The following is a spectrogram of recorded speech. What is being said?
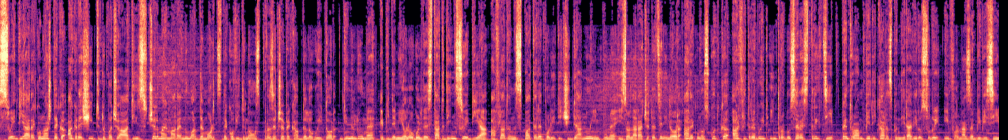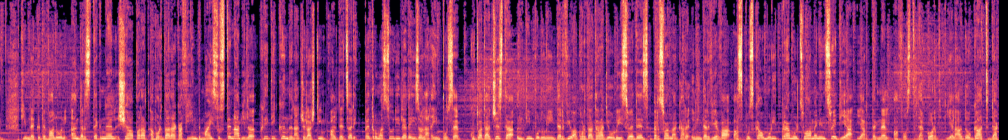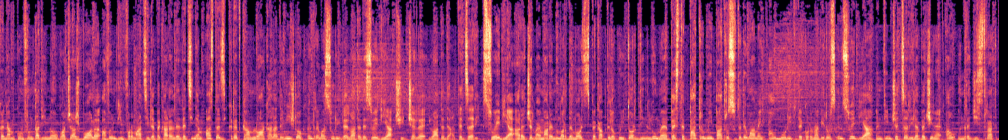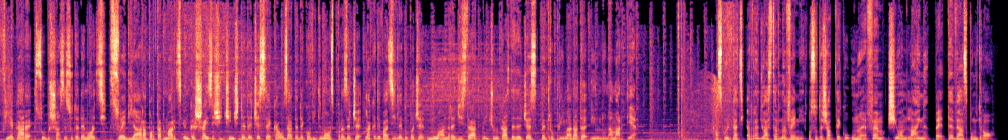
Suedia recunoaște că a greșit după ce a atins cel mai mare număr de morți de COVID-19 pe cap de locuitor din lume. Epidemiologul de stat din Suedia, aflat în spatele politicii de a nu impune izolarea cetățenilor, a recunoscut că ar fi trebuit introduse restricții pentru a împiedica răspândirea virusului, informează BBC. Timp de câteva luni, Anders Tegnell și-a apărat abordarea ca fiind mai sustenabilă, criticând în același timp alte țări pentru măsurile de izolare impuse. Cu toate acestea, acestea, în timpul unui interviu acordat radioului suedez, persoana care îl intervieva a spus că au murit prea mulți oameni în Suedia, iar Tegnell a fost de acord. El a adăugat, dacă ne-am confruntat din nou cu aceeași boală, având informațiile pe care le deținem astăzi, cred că am luat calea de mijloc între măsurile luate de Suedia și cele luate de alte țări. Suedia are cel mai mare număr de morți pe cap de locuitor din lume. Peste 4400 de oameni au murit de coronavirus în Suedia, în timp ce țările vecine au înregistrat înregistrat fiecare sub 600 de morți. Suedia a raportat marți încă 65 de decese cauzate de COVID-19 la câteva zile după ce nu a înregistrat niciun caz de deces pentru prima dată din luna martie. Ascultați Radio Astărnăveni 107 cu 1 FM și online pe tvas.ro.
